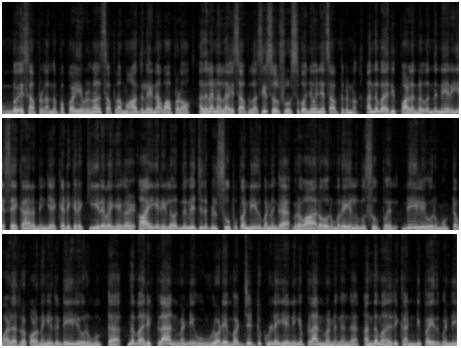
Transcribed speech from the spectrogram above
ரொம்பவே சாப்பிடலாங்க பப்பாளி எவ்வளோ நாள் சாப்பிடலாம்? மாதுளை நவாப்பழம் அதெல்லாம் நல்லாவே சாப்பிடலாம். சீசனல் ஃப்ரூட்ஸ் கொஞ்சம் கொஞ்சம் சாப்பிட்டுக்கணும். அந்த மாதிரி பழங்கள் வந்து நிறைய சேர்க்க ஆரம்பிங்க. கிடைக்கிற கீரை வகைகள் காய்கறியில் வந்து வெஜிடபிள் சூப் பண்ணி இது பண்ணுங்க. அப்புறம் வாரம் ஒரு முறை எலும்பு சூப்பு டெய்லி ஒரு முட்டை வளர்ற குழந்தைங்களுக்கு டெய்லி ஒரு முட்டை. இந்த மாதிரி பிளான் பண்ணி உங்களுடைய பட்ஜெட்டுக்குள்ளேயே நீங்கள் பிளான் பண்ணுங்க அந்த மாதிரி கண்டிப்பாக இது பண்ணி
